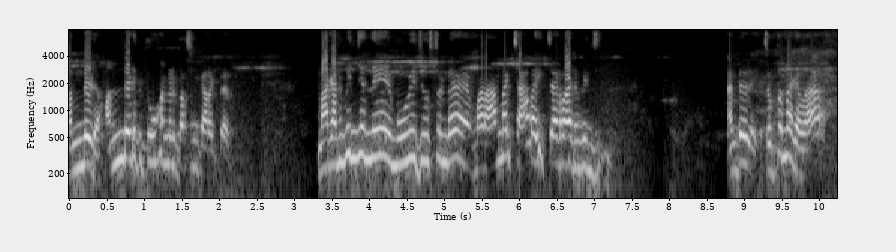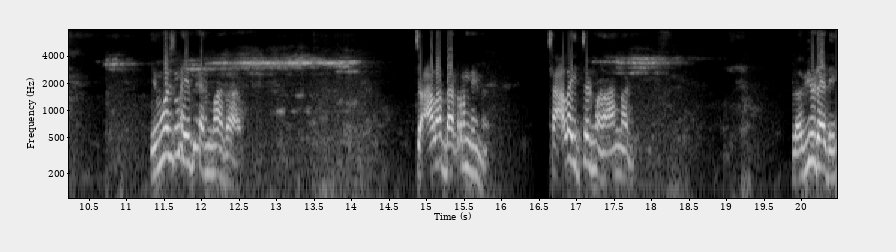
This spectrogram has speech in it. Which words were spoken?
హండ్రెడ్ హండ్రెడ్కి టూ హండ్రెడ్ పర్సెంట్ కరెక్టర్ నాకు అనిపించింది మూవీ చూస్తుంటే మా నాన్నకి చాలా ఇచ్చాడరా అనిపించింది. అంటే చెప్తున్నా కదా ఎమోషనల్ అయిపోయాయి అనమాట చాలా బెటర్ నేను. చాలా ఇచ్చాడు మా నాన్న నాకు. లవ్ యూ డాడీ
